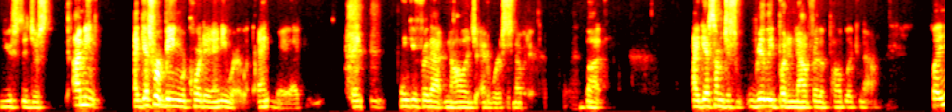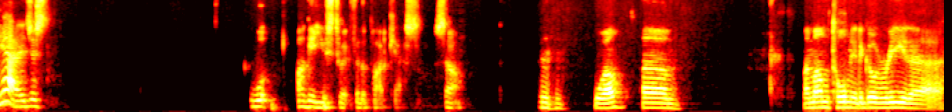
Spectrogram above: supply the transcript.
used to just. I mean, I guess we're being recorded anywhere anyway. Like, thank you, thank you for that knowledge, Edward Snowden. But I guess I'm just really putting it out for the public now. But yeah, it just. Well, I'll get used to it for the podcast. So mhm. well. Um, my mom told me to go read uh,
